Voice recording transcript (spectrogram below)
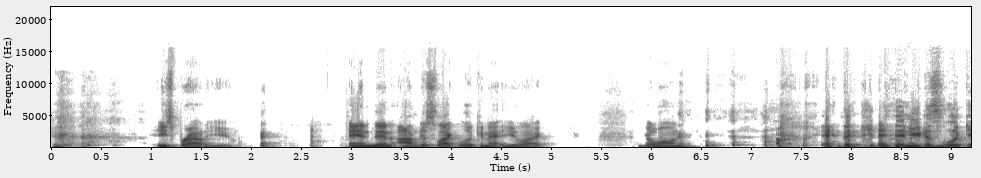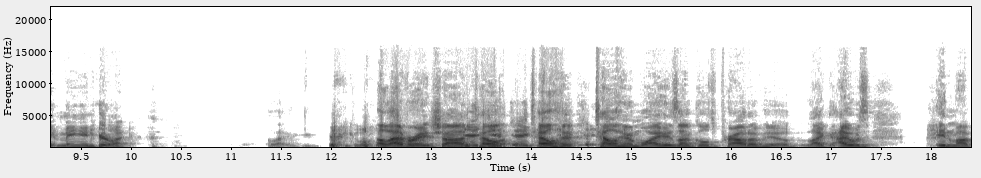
he's proud of you. And then I'm just like looking at you like, go on. and, then, and then you just look at me and you're like, elaborate, Sean. Yeah, tell tell him tell him why his uncle's proud of him. Like I was in my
